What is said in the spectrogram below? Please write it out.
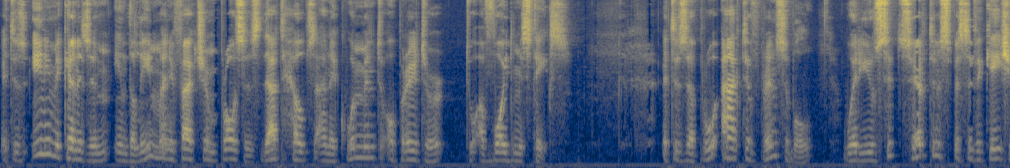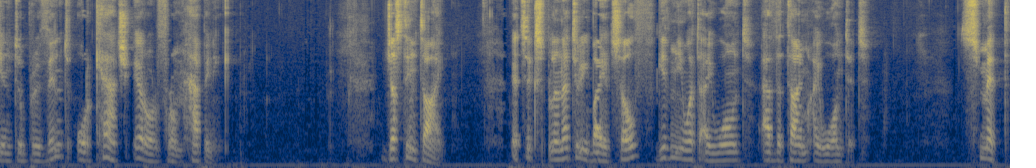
It is any mechanism in the lean manufacturing process that helps an equipment operator to avoid mistakes. It is a proactive principle where you set certain specification to prevent or catch error from happening. Just in time. It's explanatory by itself. Give me what I want at the time I want it. SMED.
